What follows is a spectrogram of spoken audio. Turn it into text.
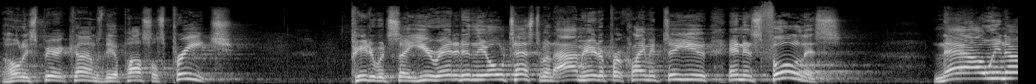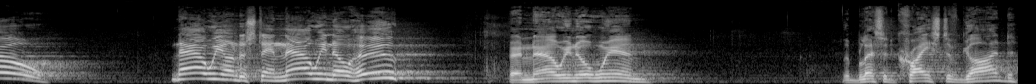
The Holy Spirit comes, the apostles preach. Peter would say, You read it in the Old Testament. I'm here to proclaim it to you in its fullness. Now we know. Now we understand. Now we know who, and now we know when. The blessed Christ of God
